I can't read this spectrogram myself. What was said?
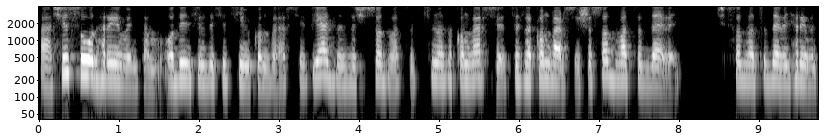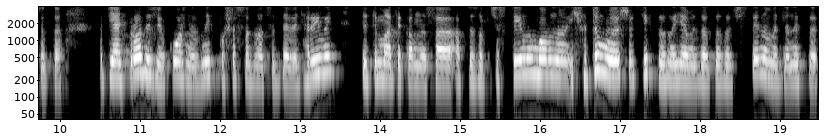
а 600 гривень, там 1,77 конверсії, 5 десь за 620, ціна за конверсію, це за конверсію 629, 629 гривень, тобто 5 продажів, кожна з них по 629 гривень. Це тематика в нас автозапчастин, умовно. Я думаю, що всі, хто знайомі з автозапчастинами, для них це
